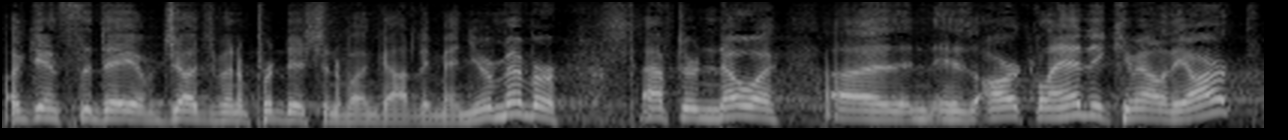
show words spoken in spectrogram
against the day of judgment and perdition of ungodly men. You remember after Noah, uh, his ark landed, he came out of the ark.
